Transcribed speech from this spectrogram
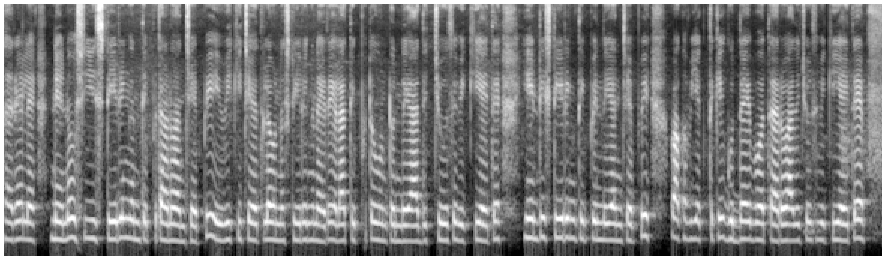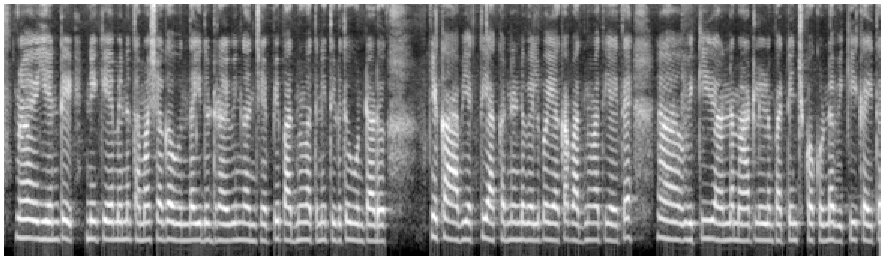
సరేలే నేను ఈ స్టీరింగ్ని తిప్పుతాను అని చెప్పి విక్కీ చేతిలో ఉన్న స్టీరింగ్ని అయితే ఇలా తిప్పుతూ ఉంటుంది. అది చూసి విక్కీ అయితే అయితే ఏంటి స్టీరింగ్ తిప్పింది? అని చెప్పి ఒక వ్యక్తికి గుద్దయిపోతారు. అది చూసి విక్కీ అయితే ఏంటి నీకేమైనా తమాషాగా ఉందా? ఇది డ్రైవింగ్ అని చెప్పి పద్మావతిని తిడుతూ ఉంటాడు. ఇక ఆ వ్యక్తి అక్కడి నుండి వెళ్ళిపోయాక పద్మావతి అయితే విక్కీ అన్న మాటలను పట్టించుకోకుండా విక్కీకి అయితే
